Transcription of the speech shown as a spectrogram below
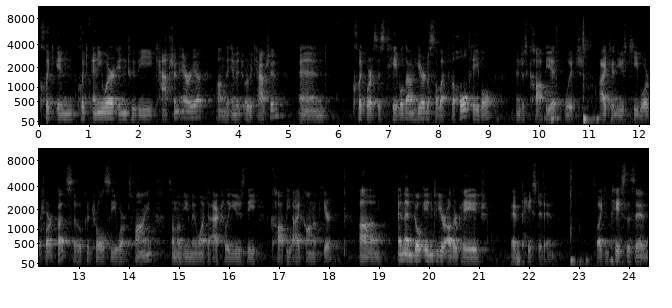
click in, click anywhere into the caption area on the image or the caption, and click where it says table down here to select the whole table and just copy it, which I tend to use keyboard shortcuts, so Control C works fine. Some of you may want to actually use the copy icon up here. Um, and then go into your other page and paste it in. So I can paste this in.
